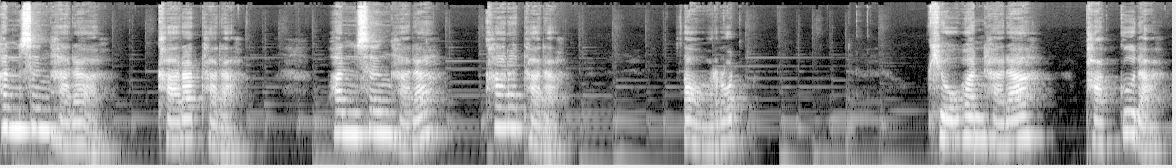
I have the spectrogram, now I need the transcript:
환승하라, 갈아타라. 환승하라, 갈아타라. ต่อรถ 교환하라, 바꾸다.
